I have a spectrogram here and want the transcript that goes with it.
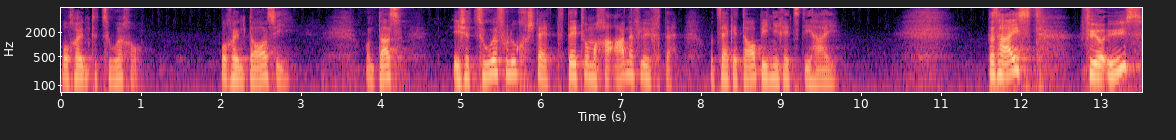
die dazukommen können, die da sein können. Und das ist eine Zufluchtsstätte, dort, wo man anflüchten kann und sagen, da bin ich jetzt die das heißt für uns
